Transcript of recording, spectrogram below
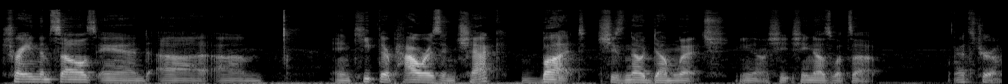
train themselves and uh, um, and keep their powers in check, but she's no dumb witch. You know, she she knows what's up. That's true.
